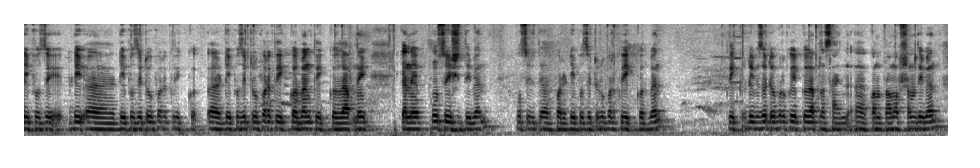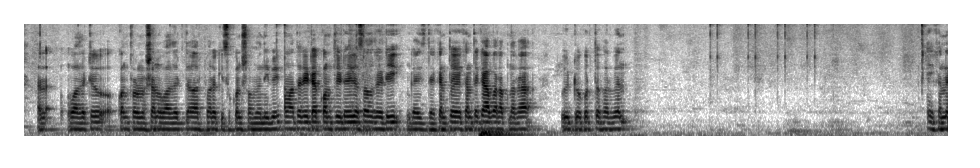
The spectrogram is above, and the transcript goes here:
ডিপোজিট ডিপোজিটের উপরে ক্লিক ডিপোজিটের উপরে ক্লিক করবেন। ক্লিক করলে আপনি এখানে পঁচিশ দিবেন। পঁচিশ দেওয়ার পরে ডিপোজিটের উপর ক্লিক করবেন। ক্লিক ডিপোজিটের উপর ক্লিক করে আপনার সাইন কনফার্ম অপশন দিবেন। আর ওয়ালেটের কনফার্মেশন ওয়ালেট দেওয়ার পরে কিছুক্ষণ সময় নেবে। আমাদের এটা কমপ্লিট হয়ে গেছে অলরেডি গাইজ দেখেন তো, এখান থেকে আবার আপনারা উইথড্র করতে পারবেন। এখানে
